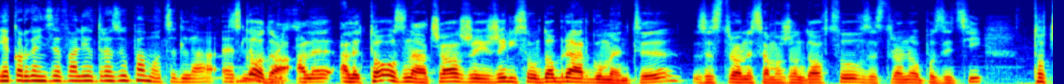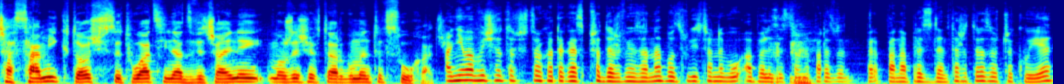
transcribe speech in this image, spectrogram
jak organizowali od razu pomoc dla dla Zgoda, uchodźców. ale, ale to oznacza, że jeżeli są dobre argumenty ze strony samorządowców, ze strony opozycji, to czasami ktoś w sytuacji nadzwyczajnej może się w te argumenty wsłuchać. A nie ma być to też trochę taka sprzedaż wiązana, bo z drugiej strony był apel ze strony pana prezydenta, że teraz oczekuje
